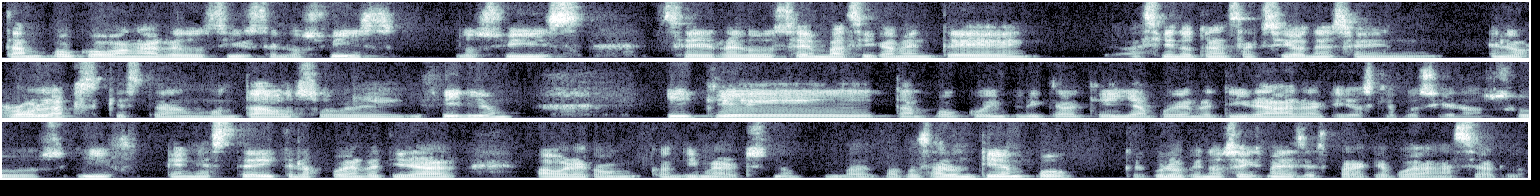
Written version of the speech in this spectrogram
Tampoco van a reducirse los fees. Los fees se reducen básicamente haciendo transacciones en, en los rollups que están montados sobre Ethereum y que tampoco implica que ya pueden retirar aquellos que pusieron sus ETH en stake, que los pueden retirar ahora con, con Demerge, ¿no? Va, va, a pasar un tiempo, calculo que unos seis meses, para que puedan hacerlo.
